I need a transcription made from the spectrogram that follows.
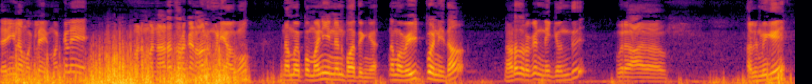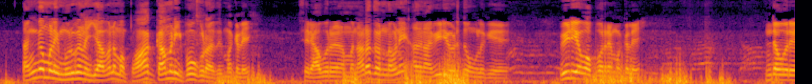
சரிங்களா மக்களே? மக்களே இப்போ நம்ம நட திறக்க நாலு மணி ஆகும். நம்ம இப்போ மணி என்னன்னு பார்த்துங்க நம்ம வெயிட் பண்ணி தான் நட திறக்க இன்னைக்கு வந்து ஒரு அருள்மிகு தங்கமலை முருகன் ஐயாவை நம்ம பார்க்காம நீங்கள் போகக்கூடாது மக்களே. சரி அவர் நம்ம நட திறந்தவொடனே அதை நான் வீடியோ எடுத்து உங்களுக்கு வீடியோவாக போடுறேன் மக்களே. இந்த ஒரு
